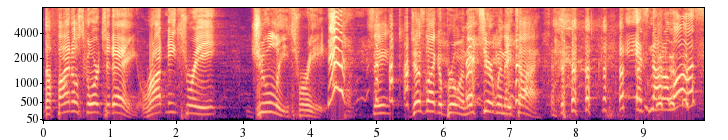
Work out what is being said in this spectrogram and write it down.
The final score today Rodney 3, Julie 3. See, just like a Bruin, they cheer when they tie. It's not a loss.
